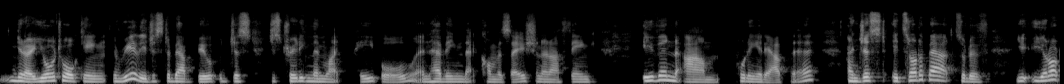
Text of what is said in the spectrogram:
you know, you're talking really just about build just just treating them like people and having that conversation. And I think even um, putting it out there and just it's not about sort of you, you're not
